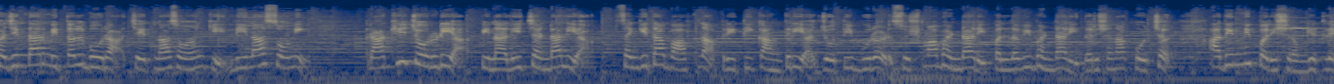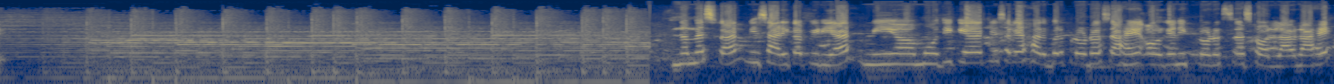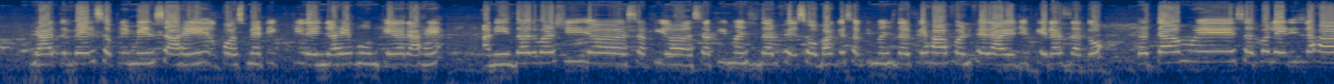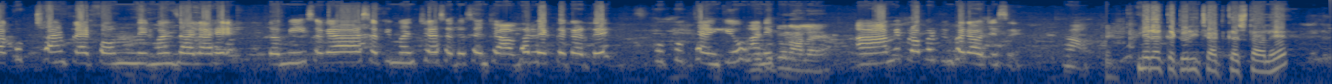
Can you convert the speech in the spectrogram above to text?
खजिनदार मित्तल बोरा चेतना सोळंकी लीना सोनी राखी चोरडिया पिनाली चंडालिया संगीता बाफना प्रीती कांकरिया ज्योती बुरड सुषमा भंडारी पल्लवी भंडारी दर्शना कोचर आदींनी परिश्रम घेतले. नमस्कार मी सारिका पिडियार. मी मोदी केअरचे सगळे हर्बल प्रोडक्ट्स आहे ऑर्गॅनिक प्रोडक्ट्सचा स्टॉल लावला आहे. ह्यात वेल सप्लिमेंट्स आहे कॉस्मेटिकची रेंज आहे होम केअर आहे. आणि दरवर्षी अ, सखी अ, सखी मंचतर्फे सौभाग्य सखी मंचतर्फे हा फंड फेअर आयोजित केला जातो. तर त्यामुळे सर्व लेडीजला हा खूप छान प्लॅटफॉर्म निर्माण झाला आहे. तर मी सगळ्या सखी मंचच्या सदस्यांचे आभार व्यक्त करते. खूप खूप थँक्यू आणि कुठून आलाय? प्रॉपर पिंपळगावचेच आहे. हाँ. मेरा कटोरी चाट का स्टॉल है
